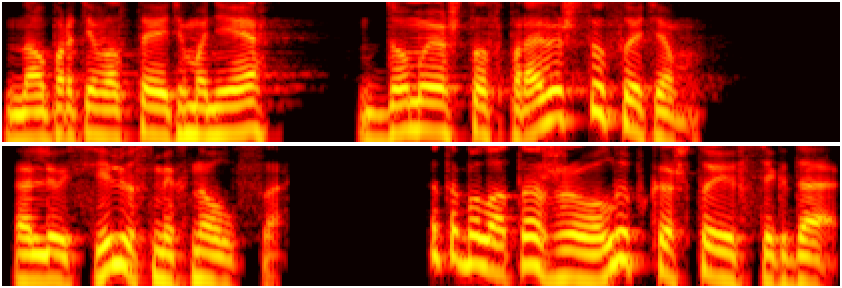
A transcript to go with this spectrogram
Но противостоять мне Думаю, что справишься с этим?» Люсиль усмехнулся. Это была та же улыбка, что и всегда.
